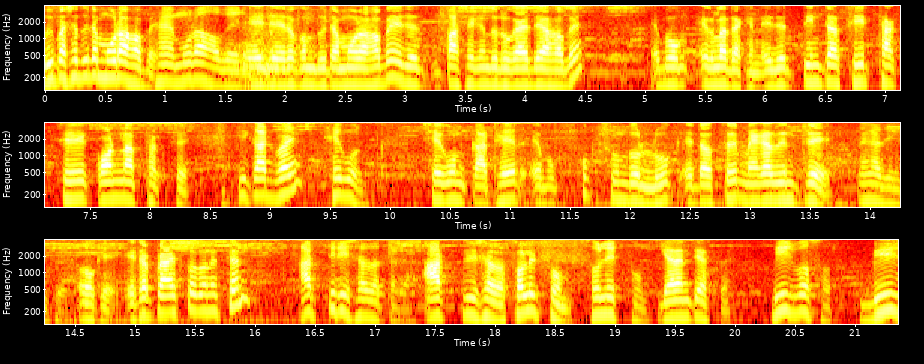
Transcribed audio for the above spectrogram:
দুই পাশে দুইটা মোড়া হবে। হ্যাঁ মোড়া হবে এই যে এরকম দুইটা মোড়া হবে এই যে পাশে কিন্তু ঢুকাই দেওয়া হবে। এবং এগুলা দেখেন এই যে তিনটা সিট থাকছে কর্নার থাকছে। কি কাঠ ভাই? সেগুন। সেগুন কাঠের এবং খুব সুন্দর লুক এটা হচ্ছে magazine tray magazine tray okay এটা প্রাইস কত নিচ্ছেন? আটত্রিশ হাজার টাকা। আটত্রিশ হাজার solid foam solid foam guarantee আছে? বিশ বছর। বিশ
